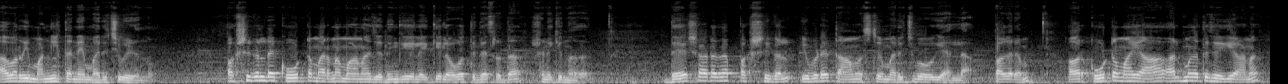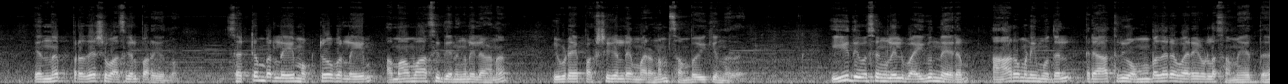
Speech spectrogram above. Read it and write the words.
അവർ ഈ മണ്ണിൽ തന്നെ മരിച്ചു വീഴുന്നു. പക്ഷികളുടെ കൂട്ടമരണമാണ് ജതിങ്കയിലേക്ക് ലോകത്തിന്റെ ശ്രദ്ധ ക്ഷണിക്കുന്നത്. ദേശാടന പക്ഷികൾ ഇവിടെ താമസിച്ച് മരിച്ചു പോവുകയല്ല. പകരം അവർ കൂട്ടമായി ആത്മഹത്യ ചെയ്യുകയാണ് എന്ന് പ്രദേശവാസികൾ പറയുന്നു. സെപ്റ്റംബറിലെയും ഒക്ടോബറിലെയും അമാവാസി ദിനങ്ങളിലാണ് ഇവിടെ പക്ഷികളുടെ മരണം സംഭവിക്കുന്നത്. ഈ ദിവസങ്ങളിൽ വൈകുന്നേരം ആറു മണി മുതൽ രാത്രി ഒമ്പതര വരെയുള്ള സമയത്ത്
